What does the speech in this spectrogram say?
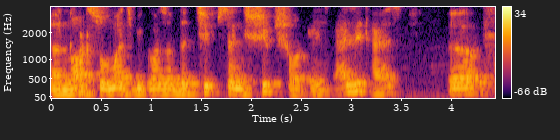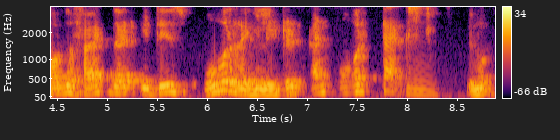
uh, not so much because of the chips and chip shortage, as it has uh, for the fact that it is over-regulated and over-taxed. You know,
